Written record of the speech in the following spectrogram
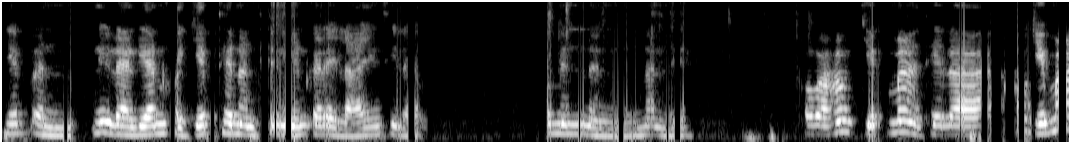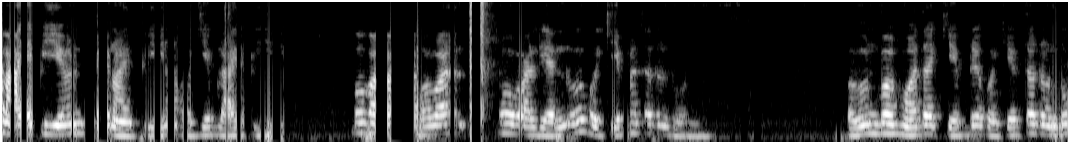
เก็บอันนี่แหละเหรียญข่อยเก็บเท่านั้นเท่านี้ก็ได้หลายอย่างสิแล้วก็เป็นนั่นนั่นเลยเพราะว่าเขาเก็บมาเทละ เก็บมาหลายปีมันเป็นหลายปีเนาะเขาเก็บหลายปีเพราะว่าเพราะว่าเพราะว่าเหรียญโอ้ยข่อยเก็บมาแตะโดนๆเพราะมันบ่หัวตะเก็บเด้อข่อยเก็บตะโดโด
